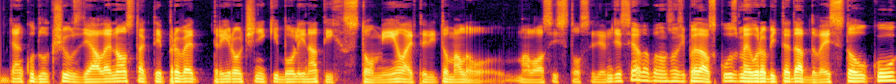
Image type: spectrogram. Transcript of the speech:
nejakú dlhšiu vzdialenosť, tak tie prvé tri ročníky boli na tých 100 mil, aj vtedy to malo, malo asi 170 a potom som si povedal, skúsme urobiť teda 200 uh,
